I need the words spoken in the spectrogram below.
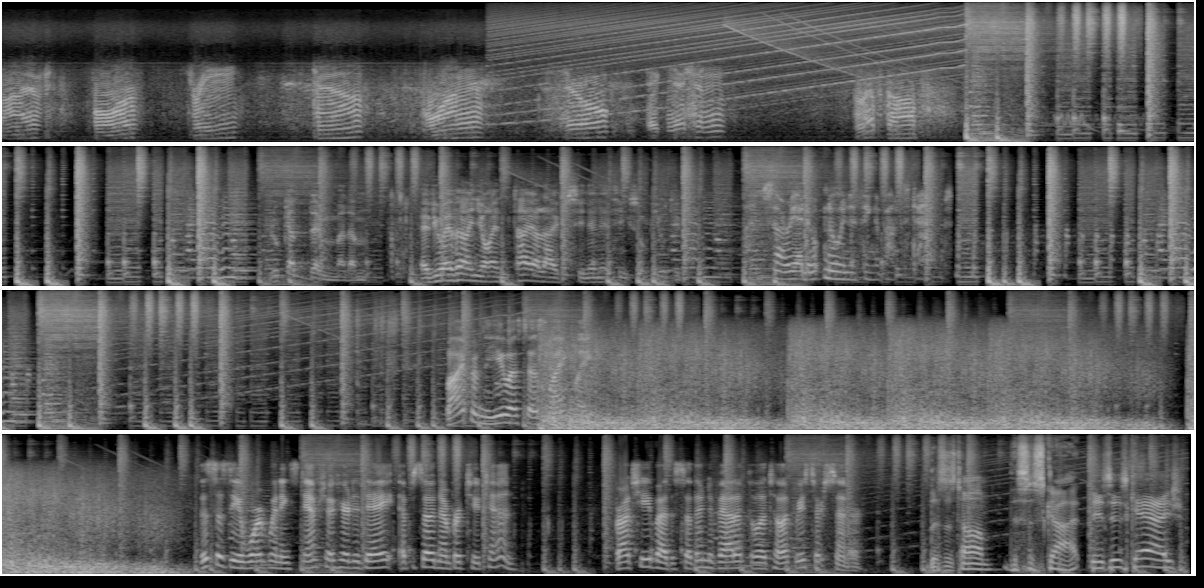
Five, four, three, two, one, zero. Ignition. Liftoff. Look at them, madam. Have you ever in your entire life seen anything so beautiful? I'm sorry, I don't know anything about stamps. Live from the USS Langley. This is the award winning Stamp Show Here Today, episode number 210. Brought to you by the Southern Nevada Philatelic Research Center. This is Tom. This is Scott. This is Cash.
